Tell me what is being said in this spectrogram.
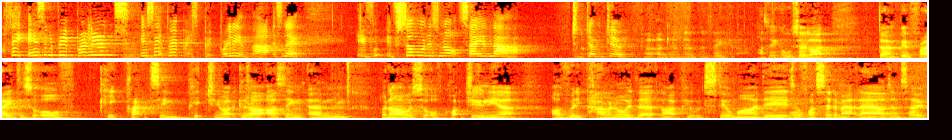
I think, is it a bit brilliant? Is it a bit, it's a bit brilliant, that, isn't it? If, if someone is not saying that, don't do it. Uh, The, the, the thing, I think also like, don't be afraid to sort of keep practicing pitching right because Yeah. I, I think um, when I was sort of quite junior, I was really paranoid that like people would steal my ideas or if I said them out loud, and so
